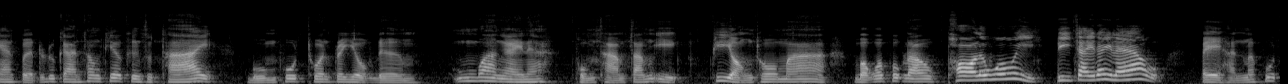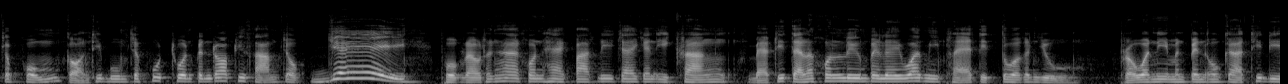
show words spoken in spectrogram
งานเปิดฤดูกาลท่องเที่ยวคืนสุดท้าย บูมพูดทวนประโยคเดิม ว่าไงนะ ผมถามซ้ำอีก พี่หยองโทรมา บอกว่าพวกเราพอแล้วโว้ย ดีใจได้แล้ว เป้หันมาพูดกับผม ก่อนที่บูมจะพูดทวนเป็นรอบที่สามจบ เย้ พวกเราทั้งห้าคนแหกปากดีใจกันอีกครั้ง แบบที่แต่ละคนลืมไปเลยว่ามีแผลติดตัวกันอยู่ เพราะว่านี่มันเป็นโอกาสที่ดี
